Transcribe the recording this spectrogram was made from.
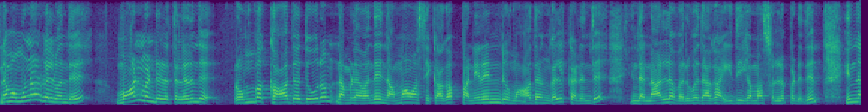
நம்ம முன்னோர்கள் வந்து வான்மண்டலத்திலிருந்து ரொம்ப காத தூரம் நம்மளை வந்து இந்த அமாவாசைக்காக பன்னிரெண்டு மாதங்கள் கடந்து இந்த நாளில் வருவதாக ஐதீகமாக சொல்லப்படுது. இந்த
